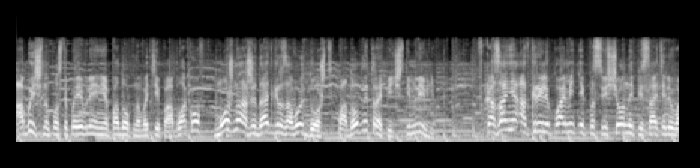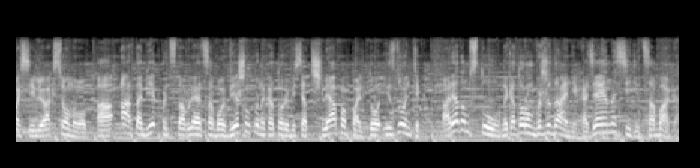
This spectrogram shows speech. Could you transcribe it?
Обычно после появления подобного типа облаков можно ожидать грозовой дождь, подобный тропическим ливням. Казани открыли памятник, посвященный писателю Василию Аксенову. А арт-объект представляет собой вешалку, на которой висят шляпа, пальто и зонтик, а рядом стул, на котором в ожидании хозяина сидит собака.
